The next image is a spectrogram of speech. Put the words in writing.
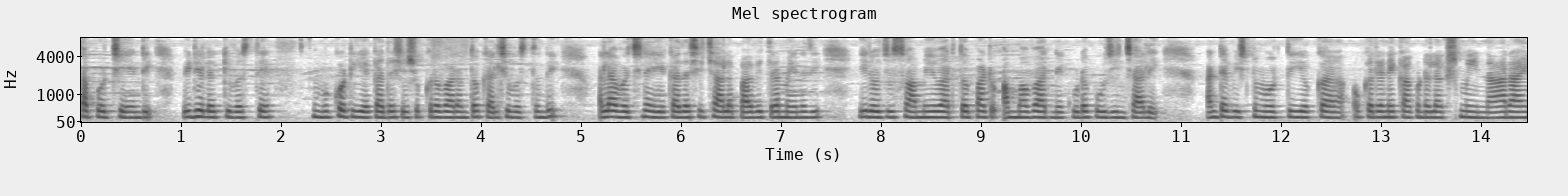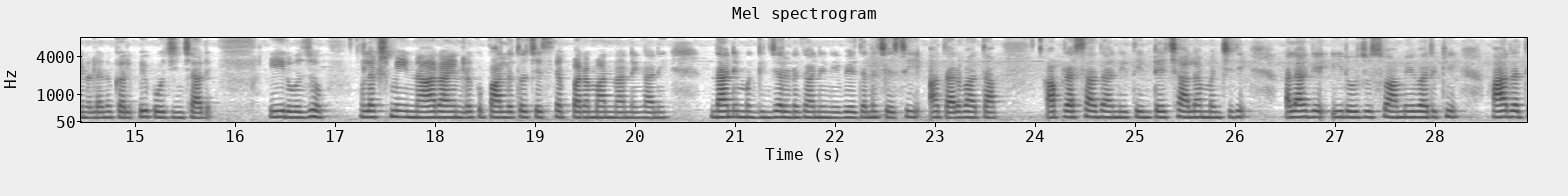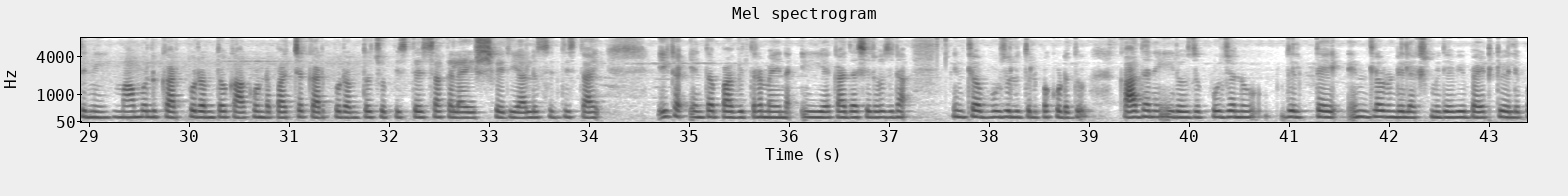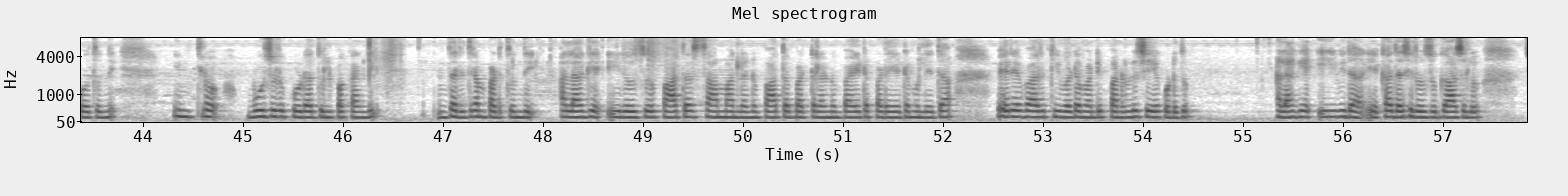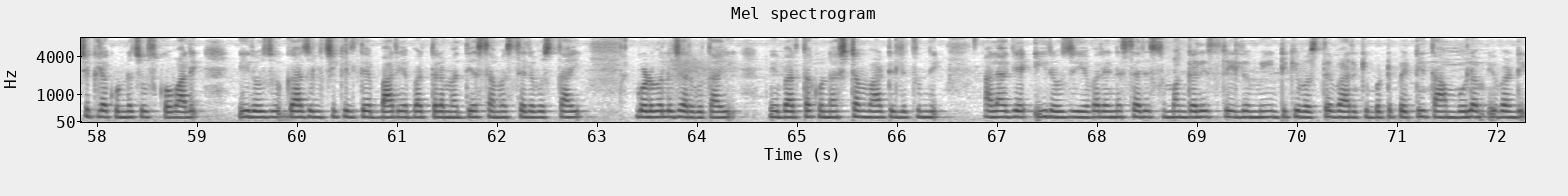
సపోర్ట్ చేయండి. వీడియోలోకి వస్తే ముక్కోటి ఏకాదశి శుక్రవారంతో కలిసి వస్తుంది. అలా వచ్చిన ఏకాదశి చాలా పవిత్రమైనది. ఈరోజు స్వామివారితో పాటు అమ్మవారిని కూడా పూజించాలి. అంటే విష్ణుమూర్తి యొక్క ఒకరినే కాకుండా లక్ష్మీ నారాయణులను కలిపి పూజించాలి. ఈరోజు లక్ష్మీ నారాయణులకు పాలతో చేసిన పరమాన్నాన్ని కానీ దానిమ్మ గింజలను కానీ నివేదన చేసి ఆ తర్వాత ఆ ప్రసాదాన్ని తింటే చాలా మంచిది. అలాగే ఈరోజు స్వామివారికి హారతిని మామూలు కర్పూరంతో కాకుండా పచ్చ కర్పూరంతో చూపిస్తే సకల ఐశ్వర్యాలు సిద్ధిస్తాయి. ఇక ఎంత పవిత్రమైన ఈ ఏకాదశి రోజున ఇంట్లో పూజలు దులపకూడదు. కాదని ఈరోజు పూజను దులిపితే ఇంట్లో నుండి లక్ష్మీదేవి బయటికి వెళ్ళిపోతుంది. ఇంట్లో బూజులు కూడా దులపకండి. దరిద్రం పడుతుంది. అలాగే ఈరోజు పాత సామాన్లను పాత బట్టలను బయటపడేయడం లేదా వేరే వారికి ఇవ్వడం వంటి పనులు చేయకూడదు. అలాగే ఈ విధ ఏకాదశి రోజు గాజులు చిక్కలకుండా చూసుకోవాలి. ఈరోజు గాజులు చికిలితే భార్యాభర్తల మధ్య సమస్యలు వస్తాయి గొడవలు జరుగుతాయి మీ భర్తకు నష్టం వాటిల్లుతుంది. అలాగే ఈరోజు ఎవరైనా సరే సుమంగళి స్త్రీలు మీ ఇంటికి వస్తే వారికి బొట్టు పెట్టి తాంబూలం ఇవ్వండి.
